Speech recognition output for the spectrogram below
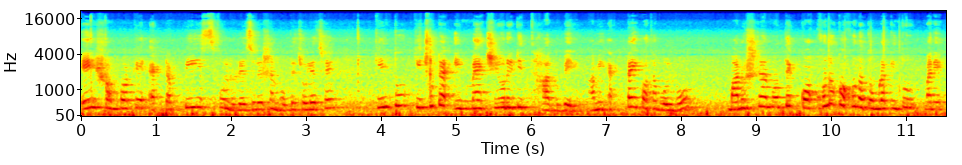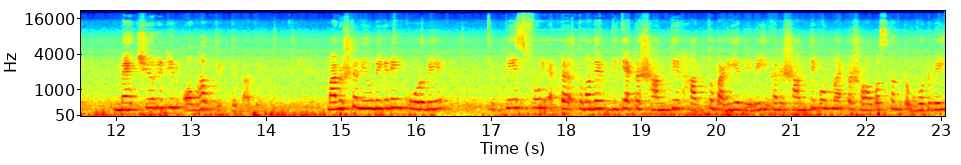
এই সম্পর্কে একটা পিসফুল রেজুলেশন হতে চলেছে, কিন্তু কিছুটা ইনম্যাচিওরিটি থাকবে। আমি একটাই কথা বলব, মানুষটার মধ্যে কখনো কখনো তোমরা কিন্তু মানে ম্যাচিওরিটির অভাব দেখতে পাবে। মানুষটা নিউ বিগিনিং করবে পিসফুল একটা, তোমাদের দিকে একটা শান্তির হাত তো বাড়িয়ে দেবেই। এখানে শান্তিপূর্ণ একটা সহাবস্থান তো ঘটবেই।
